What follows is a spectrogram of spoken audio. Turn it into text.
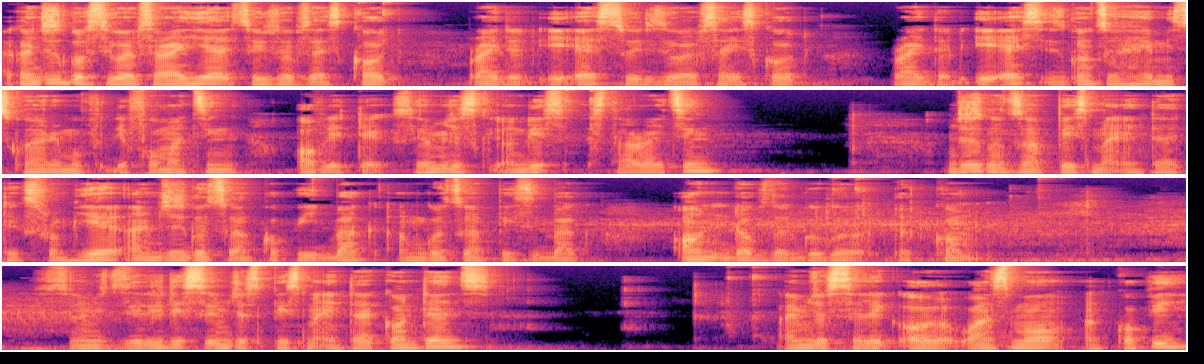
I can just go to the website right here. So this website is called write.as. So this website is called write.as is going to help me to go and remove the formatting of the text. So let me just click on this, start writing. I'm just going to paste my entire text from here I'm just going to copy it back. I'm going to paste it back on docs.google.com. So let me delete this. Let me just paste my entire contents. Me just select all once more and copy.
